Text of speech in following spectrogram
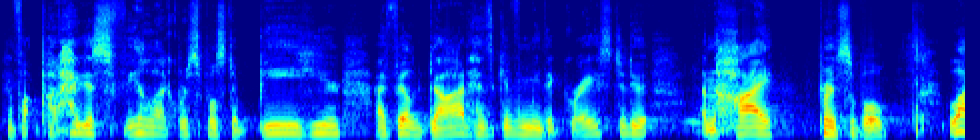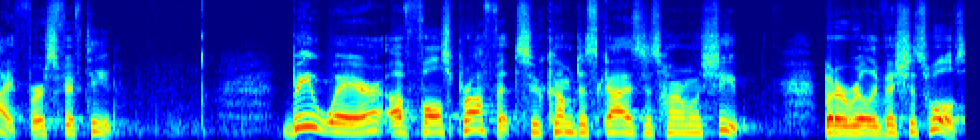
can. Find, but I just feel like we're supposed to be here. I feel God has given me the grace to do it. And high principle life. Verse fifteen. Beware of false prophets who come disguised as harmless sheep, but are really vicious wolves.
